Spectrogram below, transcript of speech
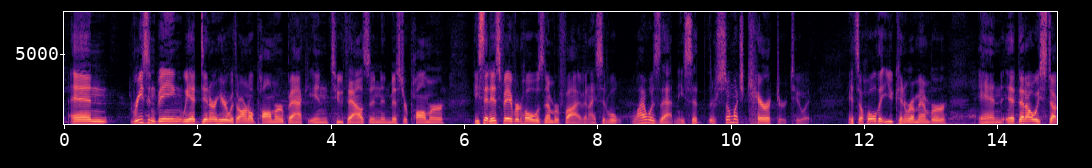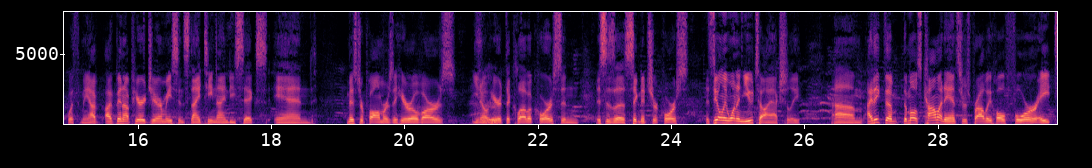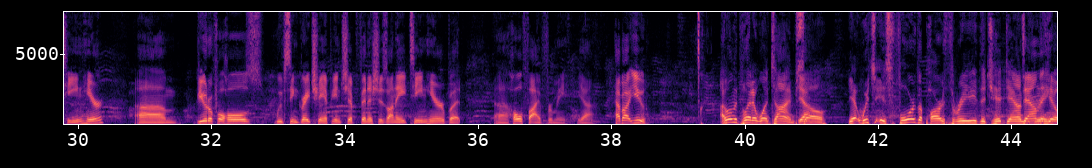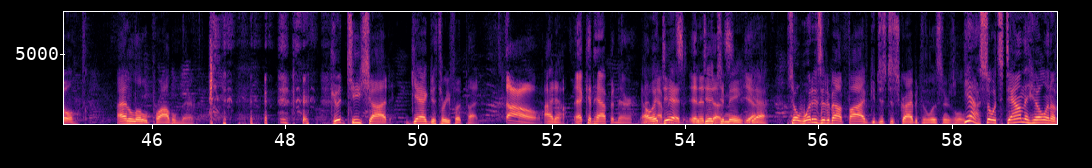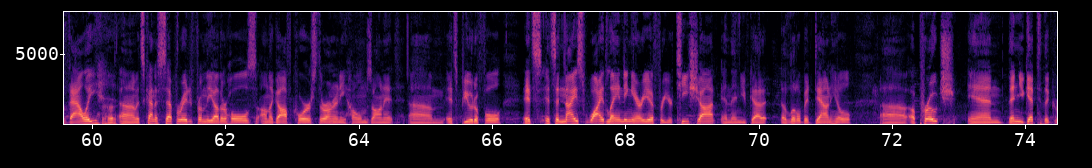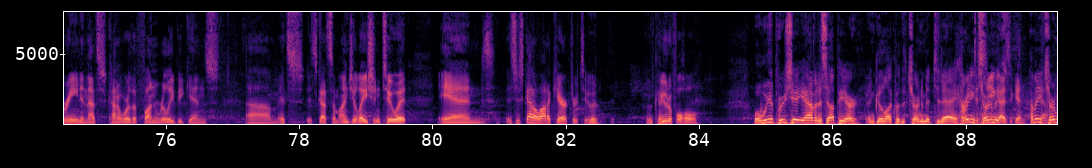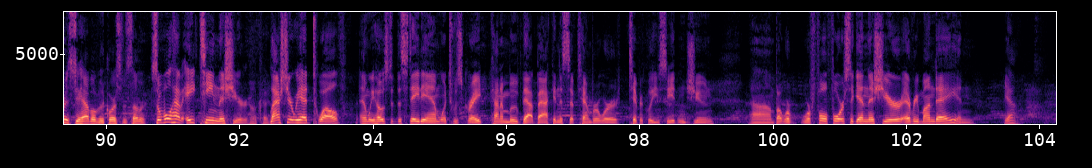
and reason being, we had dinner here with Arnold Palmer back in 2000, and Mr. Palmer, he said his favorite hole was number five, and I said, well, why was that? And he said, there's so much character to it. It's a hole that you can remember, and it, that always stuck with me. I've, I've been up here at Jeremy since 1996, and Mr. Palmer's a hero of ours. You know, Sure. here at the club, of course, and this is a signature course. It's the only one in Utah, actually. Um, I think the the most common answer is probably hole four or 18 here. Um, beautiful holes. We've seen great championship finishes on 18 here, but uh, hole five for me. Yeah. How about you? I've only played it one time, Yeah. so yeah, which is for the par three that you hit down Down the hill. I had a little problem there. Good tee shot, gagged a three foot putt. Oh, I know. that can happen there. That oh, it happens, did. and it, it, did does. to me. Yeah. Yeah. So what is it about five? Could you just describe it to the listeners a little Yeah, bit. so it's down the hill in a valley. Uh-huh. Um, it's kind of separated from the other holes on the golf course. There aren't any homes on it. Um, it's beautiful. It's it's a nice wide landing area for your tee shot, and then you've got a little bit downhill uh, approach, and then you get to the green, and that's kind of where the fun really begins. Um, it's it's got some undulation to it, and it's just got a lot of character to it. Okay. Beautiful hole. Well, we appreciate you having us up here, and good luck with the tournament today. How Great many to tournaments? guys again. How many Yeah. tournaments do you have over the course of the summer? So we'll have 18 this year. Okay. Last year we had 12, and we hosted the State Am, which was great. Kind of moved that back into September, where typically you see it in June. Um, but we're, we're full force again this year, every Monday, and yeah,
